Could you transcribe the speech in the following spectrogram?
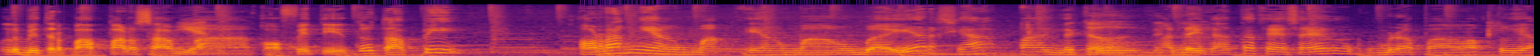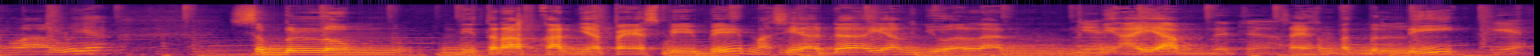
lebih terpapar sama covid itu tapi orang yang ma- yang mau bayar siapa gitu Betul, betul. andai kata kayak saya beberapa waktu yang lalu ya sebelum diterapkannya PSBB masih ada yang jualan Iya, mie ayam betul. saya sempat beli Iya.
